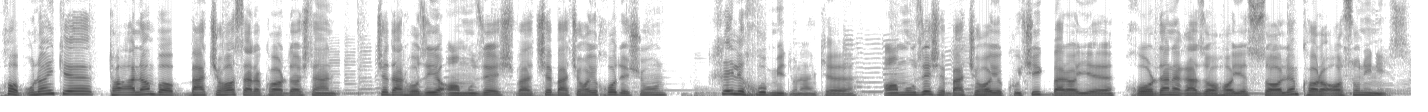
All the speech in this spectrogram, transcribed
خب اونایی که تا الان با بچه ها سر کار داشتن چه در حوزه آموزش و چه بچه های خودشون خیلی خوب می‌دونن که آموزش بچه های کوچیک برای خوردن غذاهای سالم کار آسونی نیست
